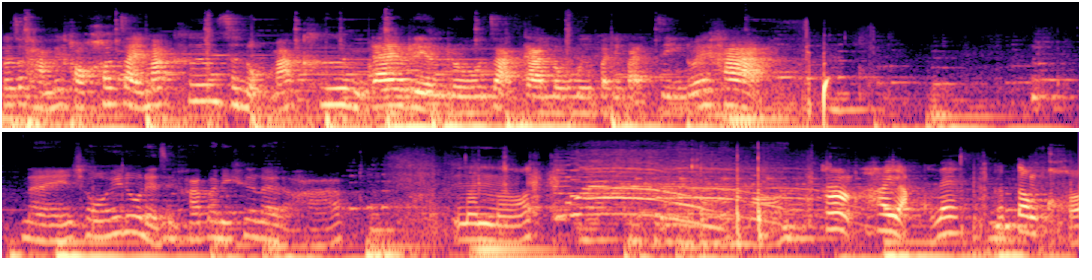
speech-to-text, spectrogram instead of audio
ก็จะทำให้เขาเข้าใจมากขึ้น สนุกมากขึ้น ได้เรียนรู้จากการลงมือปฏิบัติจริงด้วยค่ะ โชว์ให้ดูหน่อยสิครับ อันนี้คืออะไรเหรอครับมันมอสถ้าถ้าอยากเล่นก็ต้องขอ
